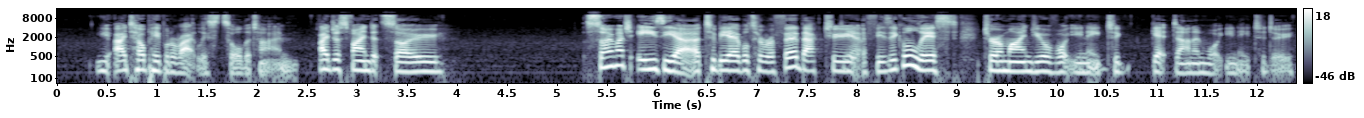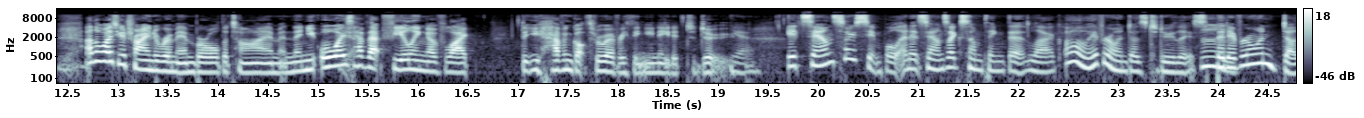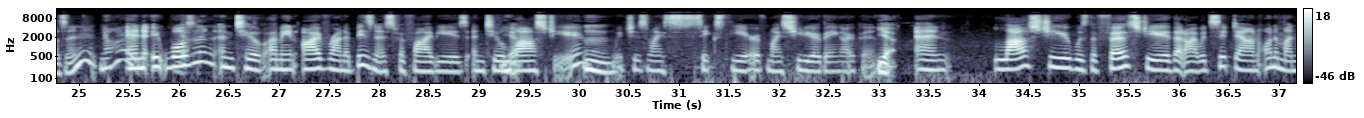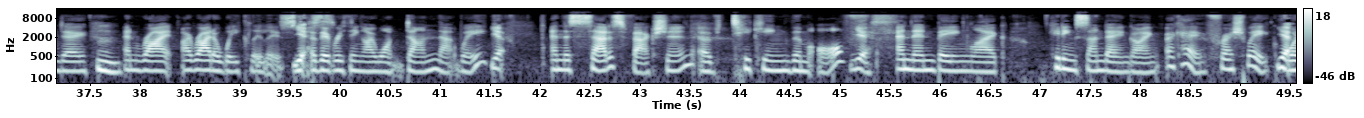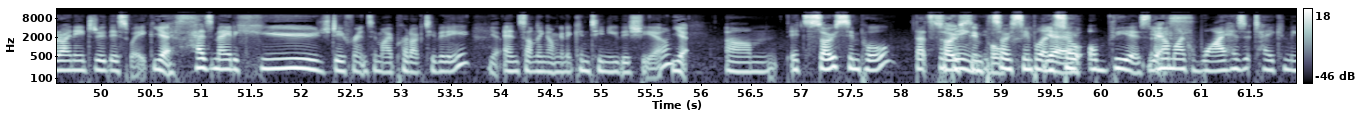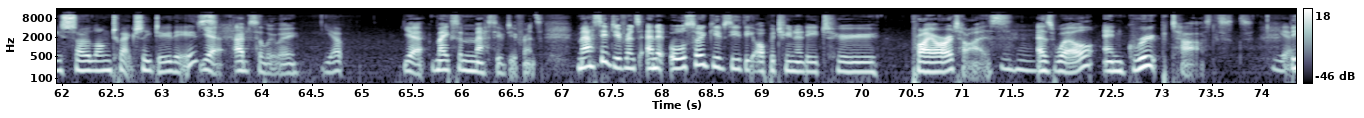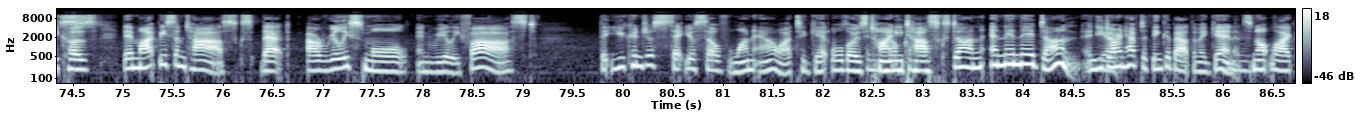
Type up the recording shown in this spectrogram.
I tell people to write lists all the time. I just find it so so much easier to be able to refer back to Yeah. a physical list to remind you of what you need to get done and what you need to do. Otherwise, you're trying to remember all the time, and then you always Yeah. have that feeling of like that you haven't got through everything you needed to do. Yeah. It sounds so simple and it sounds like something that like, oh, everyone does to-do lists, Mm. but everyone doesn't. No. And it wasn't until I mean, I've run a business for 5 years until Yeah. last year, Mm. which is my 6th year of my studio being open. Yeah. And last year was the first year that I would sit down on a Monday Mm. and write I write a weekly list Yes. of everything I want done that week. Yep. And the satisfaction of ticking them off Yes. and then being like hitting Sunday and going, okay, fresh week. Yeah. What do I need to do this week? Yes. Has made a huge difference in my productivity Yeah. and something I'm going to continue this year. Yeah. Um, it's so simple. That's the So thing. simple. It's so simple and Yeah. so obvious. And I'm like, why has it taken me so long to actually do this? Yeah, absolutely. Yep. Yeah, makes a massive difference. Massive difference. And it also gives you the opportunity to prioritize as well and group tasks. Yes. Because there might be some tasks that are really small and really fast that you can just set yourself one hour to get all those And tiny 'em off. tasks done and then they're done and you Yeah. Mm. don't have to think about them again. It's not like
